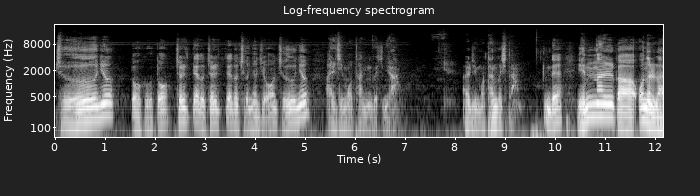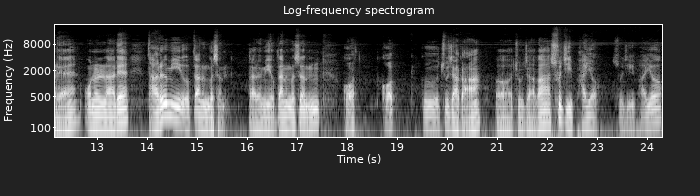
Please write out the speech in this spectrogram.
전혀 또 그것도 절대도 절대도 전혀죠. 전혀 알지 못한 것이니라 알지 못한 것이다 근데 옛날과 오늘날에 오늘날에 다름이 없다는 것은 다름이 없다는 것은 곧 곧 그 주자가 어 주자가 수집하여 수집하여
